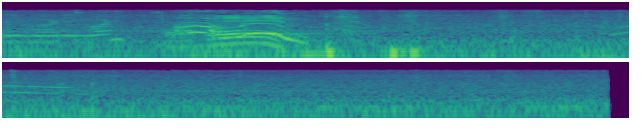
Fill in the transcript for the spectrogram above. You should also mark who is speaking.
Speaker 1: Morning, morning, morning.
Speaker 2: Oh, win!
